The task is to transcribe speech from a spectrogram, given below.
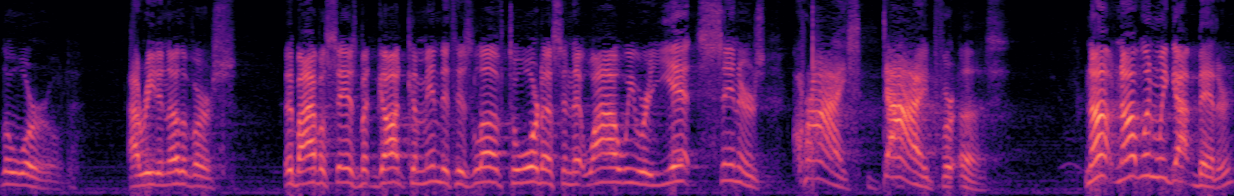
the world. I read another verse. The Bible says, But God commendeth his love toward us, and that while we were yet sinners, Christ died for us. Not, not when we got better,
